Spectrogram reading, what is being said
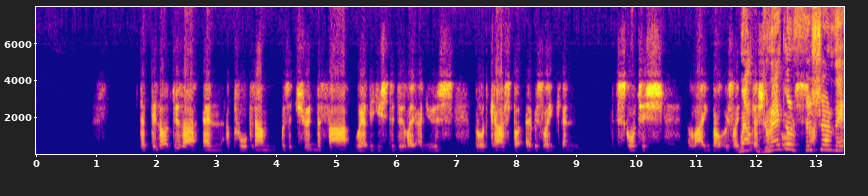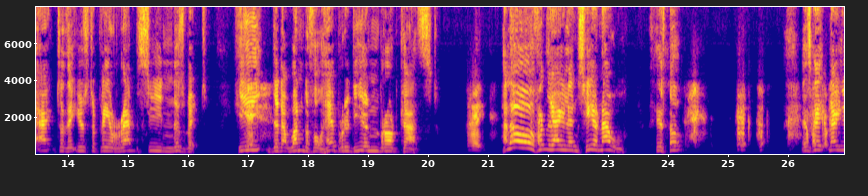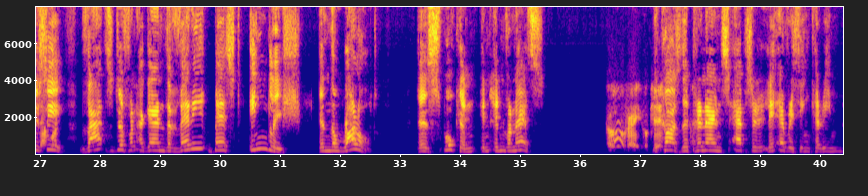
Did they not do that in a programme? Was it Tune the Fat, where they used to do like a news broadcast, but it was like in Scottish Latin, but it was like Well, Gregor Fisher, the actor that used to play Rab C. Nesbitt, he Yes. did a wonderful Hebridean broadcast. Right. Hello from the islands, here now. You know? It's great. Now you that see, that's different again. The very best English in the world is spoken in Inverness Oh, right. Okay. because they pronounce absolutely everything, Kareem.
